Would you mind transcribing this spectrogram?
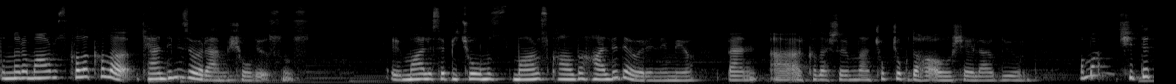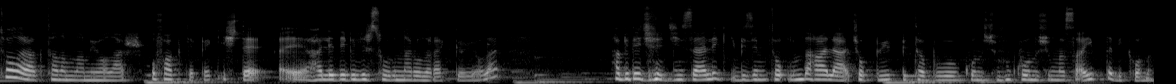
bunlara maruz kala kala kendiniz öğrenmiş oluyorsunuz. E, maalesef birçoğumuz maruz kaldığı halde de öğrenemiyor. Ben arkadaşlarımdan çok çok daha ağır şeyler duyuyorum. Ama şiddet olarak tanımlamıyorlar. Ufak tefek işte e, halledebilir sorunlar olarak görüyorlar. Ha bir de cinsellik bizim toplumda hala çok büyük bir tabu, konuşum, konuşulması ayıp da bir konu.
